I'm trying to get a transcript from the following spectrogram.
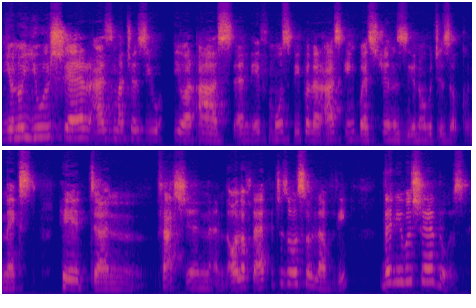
you know, you will share as much as you you are asked, and if most people are asking questions, you know, which is a next hit and fashion and all of that, which is also lovely, then you will share those.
